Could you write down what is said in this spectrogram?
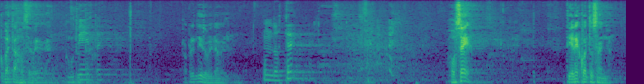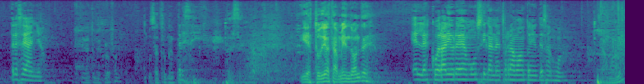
¿Cómo estás, José? Ven acá. ¿Cómo tú Bien, estás? estoy. ¿Aprendido? Mira, ven. Un, dos, tres. José, ¿tienes cuántos años? Trece años. ¿Tienes tu micrófono? Usa tu micrófono. Trece. Trece. ¿Y estudias también dónde? En la Escuela Libre de Música Néstor Ramón Antonio de San Juan. San Juan.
